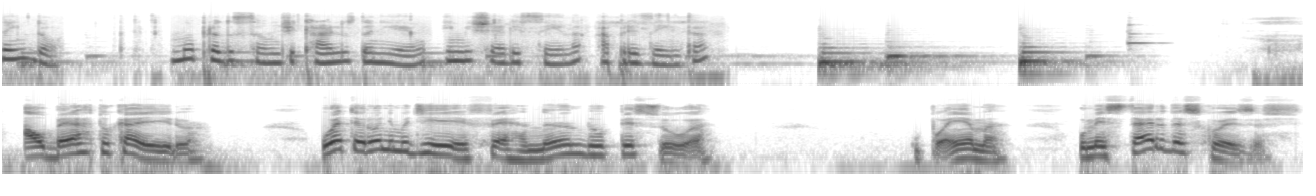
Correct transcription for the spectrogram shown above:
em Dó. Uma produção de Carlos Daniel e Michele Sena apresenta Alberto Caeiro O heterônimo de Fernando Pessoa O poema O Mistério das Coisas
